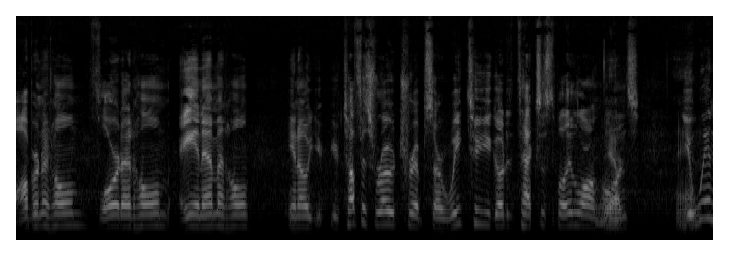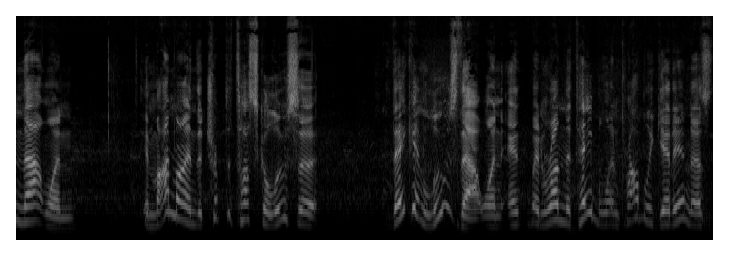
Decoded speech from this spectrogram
Auburn at home, Florida at home, A and M at home. You know, your, your toughest road trips are week two. You go to Texas to play the Longhorns. You win that one. In my mind, the trip to Tuscaloosa, they can lose that one and, and run the table and probably get in as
